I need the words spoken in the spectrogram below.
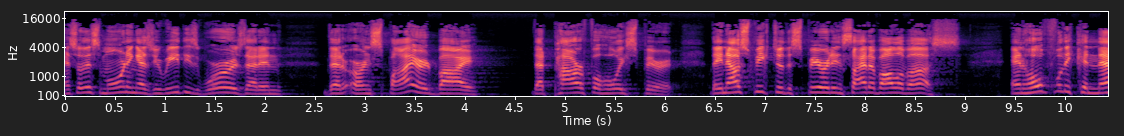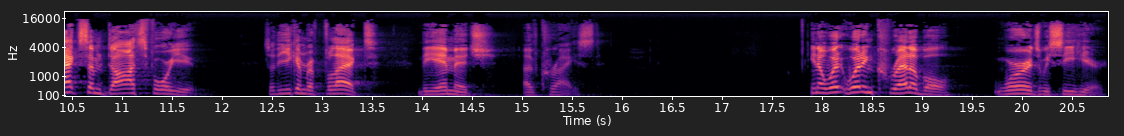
And so, this morning, as you read these words that, in, that are inspired by that powerful Holy Spirit, they now speak to the Spirit inside of all of us and hopefully connect some dots for you so that you can reflect the image of Christ. You know, what, what incredible words we see here.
